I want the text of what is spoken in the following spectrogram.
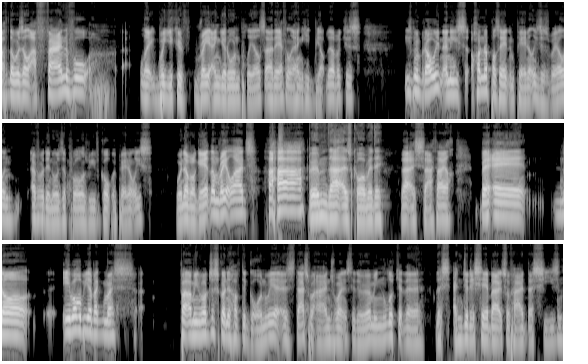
if there was a, a fan vote, like where you could write in your own players, I definitely think he'd be up there because he's been brilliant and he's 100% in penalties as well. And everybody knows the problems we've got with penalties. We never get them, right, lads? Ha ha! Boom, that is comedy. That is satire. But uh, no, he will be a big miss. But I mean, we're just going to have to go on with it. Is that's what Ange wants to do? I mean, look at the this injury setbacks we've had this season.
